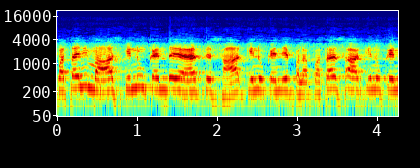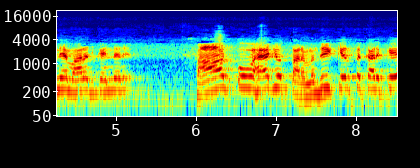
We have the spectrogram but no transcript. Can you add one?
ਪਤਾ ਹੀ ਨਹੀਂ ਮਾਸ ਕਿਹਨੂੰ ਕਹਿੰਦੇ ਆ ਤੇ ਸਾਗ ਕਿਹਨੂੰ ਕਹਿੰਦੇ ਭਲਾ ਪਤਾ ਹੈ ਸਾਗ ਕਿਹਨੂੰ ਕਹਿੰਦੇ ਮਹਾਰਾਜ ਕਹਿੰਦੇ ਨੇ, ਸਾਗ ਉਹ ਹੈ ਜੋ ਧਰਮ ਦੀ ਕਿਰਤ ਕਰਕੇ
